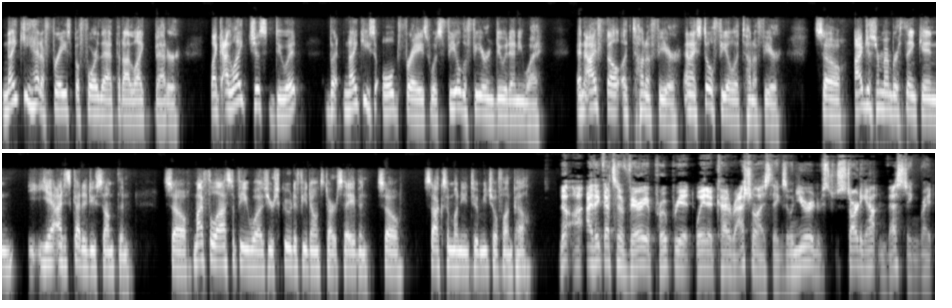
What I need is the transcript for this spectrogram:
Nike had a phrase before that that I liked better. Like I like just do it, but Nike's old phrase was feel the fear and do it anyway. And I felt a ton of fear and I still feel a ton of fear. So I just remember thinking, yeah, I just got to do something. So my philosophy was you're screwed if you don't start saving. So sock some money into a mutual fund, pal. No, I think that's a very appropriate way to kind of rationalize things. When you're starting out investing, right?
